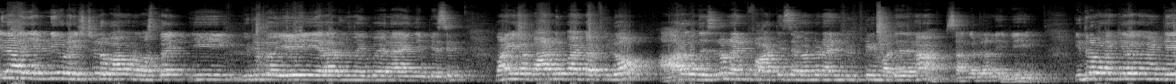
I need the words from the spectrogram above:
ఇలా ఇవన్నీ కూడా హిస్టరీలో బాగా వస్తాయి. ఈ వీటిలో ఏ ఎలా విలీనమైపోయినాయని చెప్పేసి. మనకి ఇక్కడ పార్టీ పాయింట్ ఆఫ్ వ్యూలో ఆరవ దశలో nine forty seven to nine fifty మధ్యన సంఘటనలు ఇవి. ఇందులో మన కీలకం ఏంటి?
